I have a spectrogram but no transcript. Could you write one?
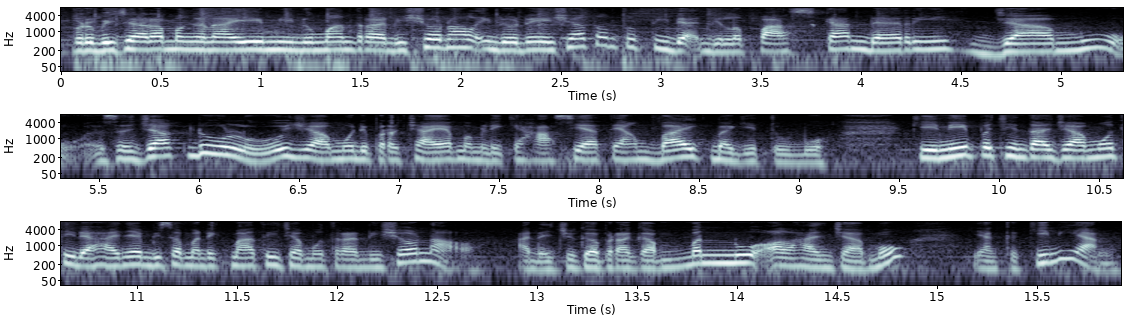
Berbicara mengenai minuman tradisional Indonesia tentu tidak dilepaskan dari jamu. Sejak dulu jamu dipercaya memiliki khasiat yang baik bagi tubuh. Kini pecinta jamu tidak hanya bisa menikmati jamu tradisional, ada juga beragam menu olahan jamu yang kekinian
